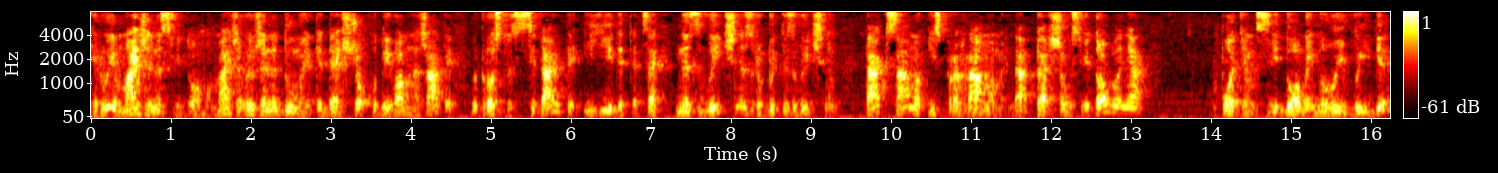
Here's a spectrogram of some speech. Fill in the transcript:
керує майже несвідомо. Майже ви вже не думаєте, де що, куди вам нажати. Ви просто сідаєте і їдете. Це незвичне зробити звичним. Так само і з програмами. Да? Перше усвідомлення, потім свідомий новий вибір,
